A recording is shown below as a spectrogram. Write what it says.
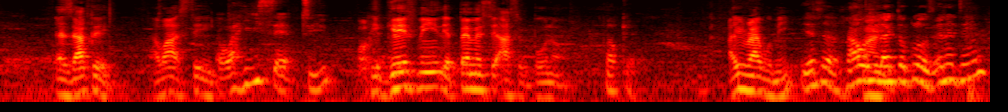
Exactly. I was saying. Or what he said to you? He gave me the permit as a bonus. Okay. Are you right with me? Yes, sir. How would Fine. you like to close? Anything?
